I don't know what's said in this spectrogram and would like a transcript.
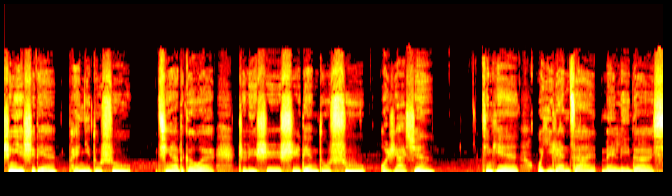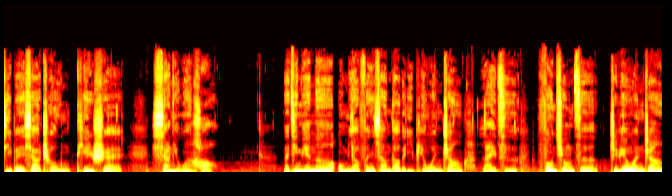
深夜十点陪你读书，亲爱的各位，这里是十点读书，我是亚轩。今天我依然在美丽的西北小城天水向你问好。那今天呢，我们要分享到的一篇文章来自风琼子。这篇文章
